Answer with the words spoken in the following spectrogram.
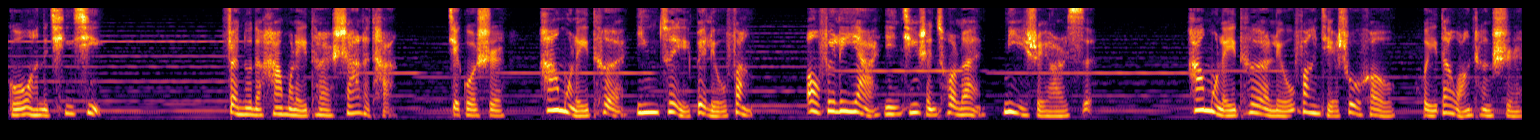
国王的亲信。愤怒的哈姆雷特杀了他，结果是哈姆雷特因罪被流放，奥菲利亚因精神错乱溺水而死。哈姆雷特流放结束后回到王城时，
